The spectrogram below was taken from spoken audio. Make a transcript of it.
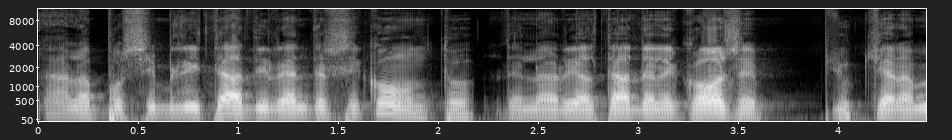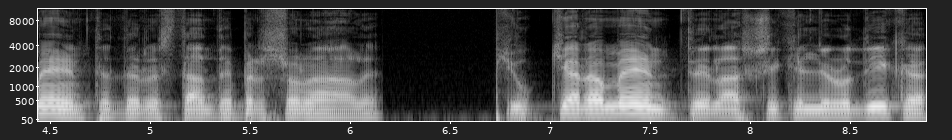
ha la possibilità di rendersi conto della realtà delle cose più chiaramente del restante personale, più chiaramente, lasci che glielo dica,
